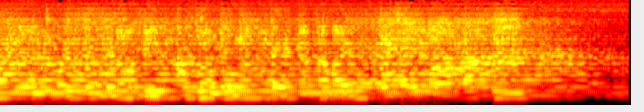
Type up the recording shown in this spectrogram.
Thank you.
